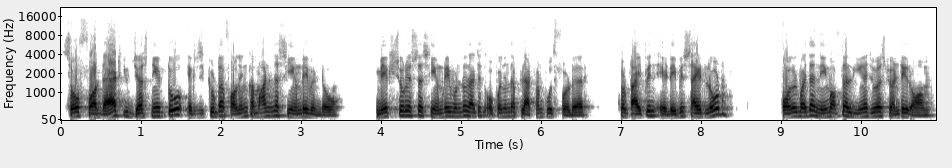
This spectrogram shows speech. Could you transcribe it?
So for that, you just need to execute the following command in the CMD window. Make sure it's the CMD window that is open in the platform tools folder. So type in ADB sideload followed by the name of the Lineage OS 20 ROM.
